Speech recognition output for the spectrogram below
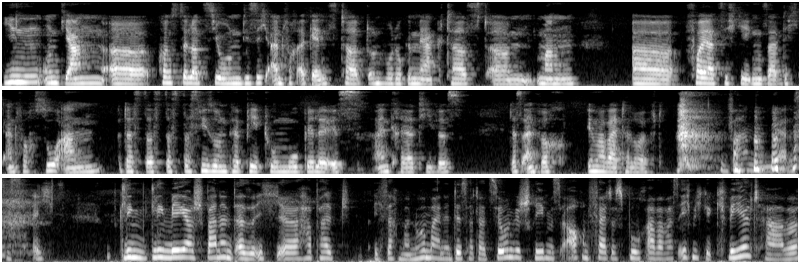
Yin und Yang äh, Konstellation, die sich einfach ergänzt hat und wo du gemerkt hast, ähm, man äh, feuert sich gegenseitig einfach so an, dass das, dass das wie so ein Perpetuum mobile ist, ein kreatives, das einfach immer weiterläuft. Wahnsinn, ja, das ist echt Klingt, klingt mega spannend. Also ich äh, habe halt, ich sag mal, nur meine Dissertation geschrieben, ist auch ein fettes Buch, aber was ich mich gequält habe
